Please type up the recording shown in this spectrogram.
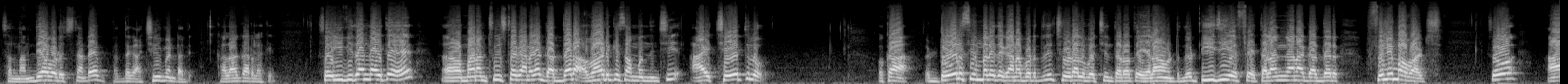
అసలు నంది అవార్డు వచ్చిందంటే పెద్దగా అచీవ్మెంట్ అది కళాకారులకి. సో ఈ విధంగా అయితే మనం చూస్తే కనుక గద్దర్ అవార్డుకి సంబంధించి ఆ చేతిలో ఒక డోర్ సింబల్ అయితే కనబడుతుంది. చూడాలి వచ్చిన తర్వాత ఎలా ఉంటుందో. TGFA Telangana Gaddar film awards. So ఆ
